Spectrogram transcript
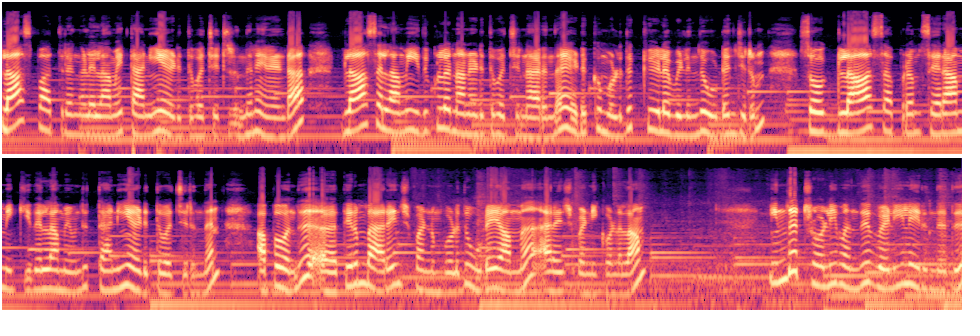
கிளாஸ் பாத்திரங்கள் எல்லாமே தனியாக எடுத்து வச்சுட்டு இருந்தேன் ஏனெண்டா கிளாஸ் எல்லாமே இதுக்குள்ளே நான் எடுத்து வச்சுனா இருந்தேன் எடுக்கும் பொழுது கீழே விழுந்து உடைஞ்சிரும். ஸோ கிளாஸ் அப்புறம் செராமிக் இதெல்லாமே வந்து தனியாக எடுத்து வச்சுருந்தேன். அப்போ வந்து திரும்ப அரேஞ்ச் பண்ணும் பொழுது உடையாமல் அரேஞ்ச் பண்ணி கொள்ளலாம். இந்த ட்ராலி வந்து வெளியில் இருந்தது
